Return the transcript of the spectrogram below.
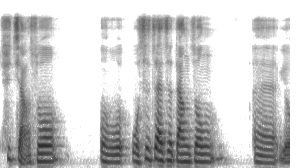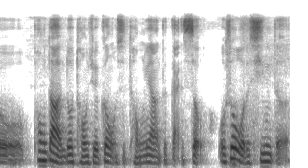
去讲说，我我我是在这当中，呃，有碰到很多同学跟我是同样的感受，我说我的心得，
